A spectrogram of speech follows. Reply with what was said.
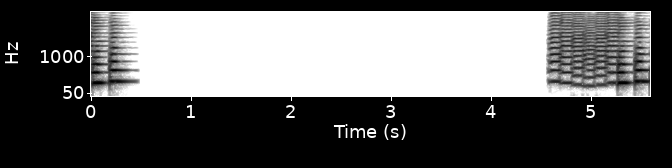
Thank you.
